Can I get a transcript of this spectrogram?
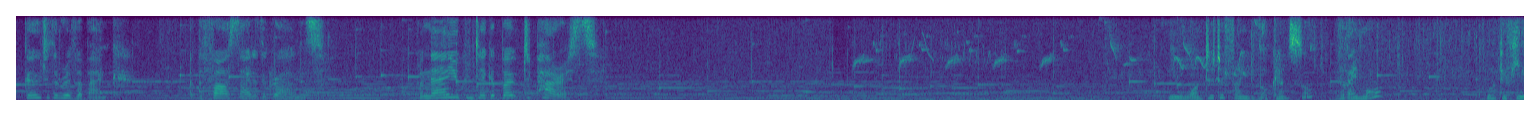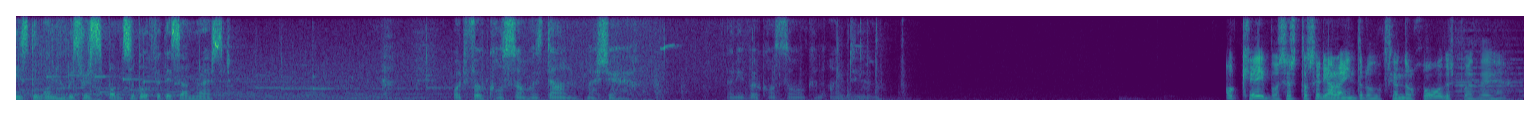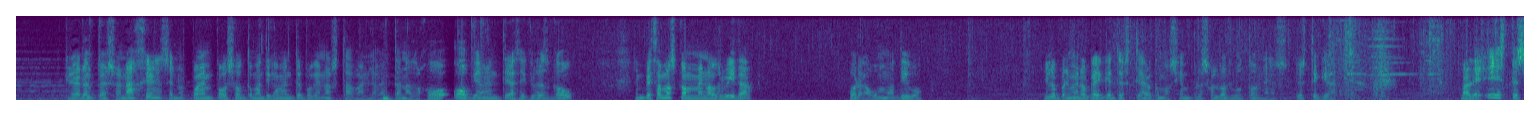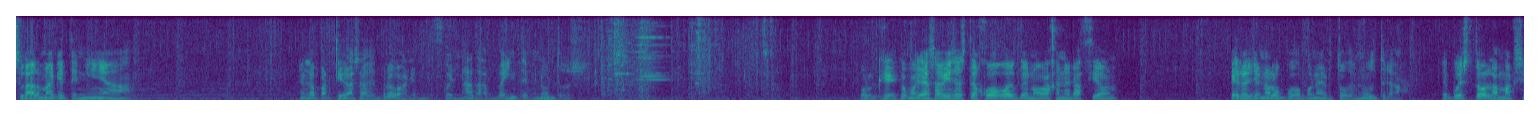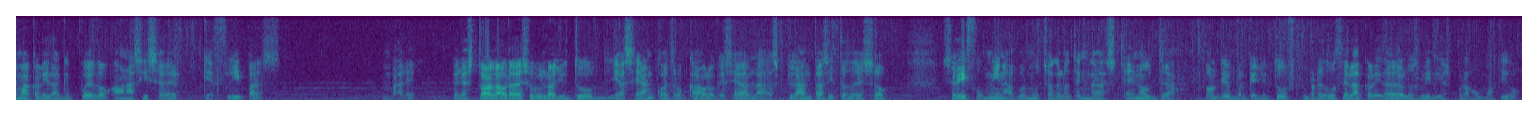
Go to the riverbank, at the far side of the grounds. From there, you can take a boat to Paris. You wanted to find Vaucanson? Vraiment? What if he is the one who is responsible for this unrest? What Vaucanson has done, ma chère, only Vaucanson can undo. Ok, pues esto sería la introducción del juego después de crear el personaje. Se nos pone en pausa automáticamente porque no estaba en la ventana del juego, obviamente, así que let's go. Empezamos con menos vida, por algún motivo. Y lo primero que hay que testear, como siempre, son los botones. ¿Este qué hace? Vale, este es el arma que tenía en la partida esa de prueba, que fue nada, 20 minutos. Porque como ya sabéis, este juego es de nueva generación, pero yo no lo puedo poner todo en ultra. He puesto la máxima calidad que puedo, aún así se ve que flipas. Vale. Pero esto a la hora de subirlo a YouTube, ya sea en 4K o lo que sea, las plantas y todo eso se difumina por mucho que lo tengas en ultra. ¿Por qué? Porque YouTube reduce la calidad de los vídeos por algún motivo.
